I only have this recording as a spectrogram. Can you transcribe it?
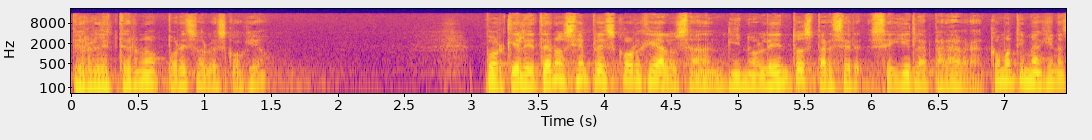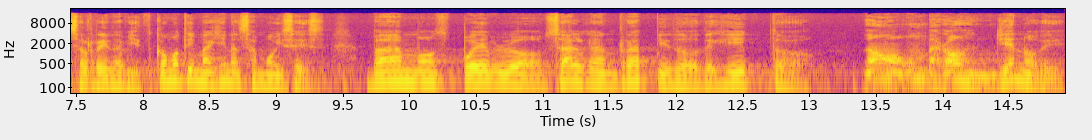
pero el Eterno por eso lo escogió. Porque el Eterno siempre escoge a los sanguinolentos para seguir la palabra. ¿Cómo te imaginas al rey David? ¿Cómo te imaginas a Moisés? Vamos, pueblo, salgan rápido de Egipto. No, un varón lleno de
